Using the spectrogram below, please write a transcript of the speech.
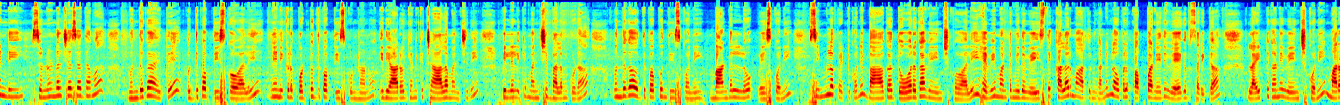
అండి సున్నుండలు చేసేద్దామా? ముందుగా అయితే ఉద్దిపప్పు తీసుకోవాలి. నేను ఇక్కడ పొట్టు ఉద్దిపప్పు తీసుకుంటున్నాను. ఇది ఆరోగ్యానికి చాలా మంచిది. పిల్లలకి మంచి బలం కూడా. ముందుగా ఉద్దిపప్పును తీసుకొని బాండల్లో వేసుకొని సిమ్లో పెట్టుకొని బాగా దోరగా వేయించుకోవాలి. హెవీ మంట మీద వేయిస్తే కలర్ మారుతుంది కానీ లోపల పప్పు అనేది వేగదు సరిగ్గా. లైట్గానే వేయించుకొని మర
